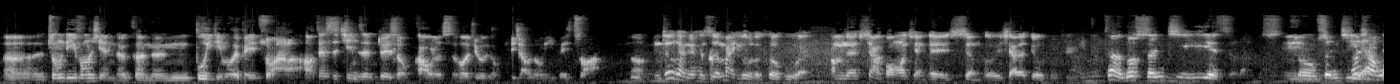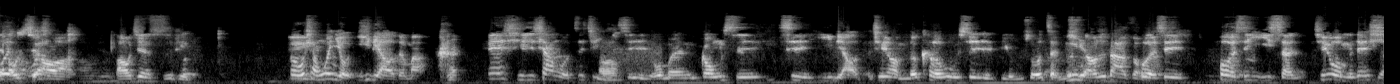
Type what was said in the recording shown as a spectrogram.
呃，中低风险的可能不一定会被抓了哈，但是竞争对手告的时候就比较容易被抓啊。你这个感觉很适合卖给我的客户哎，他们在下广告前可以审核一下再丢出去。这很多生计业者了，这种生计啊、调教啊、保健食品。那我想问，有医疗的吗？因为其实像我自己是我们公司是医疗的，其实很多客户是比如说整医疗是大众，或者是。或者是医生，其实我们在写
